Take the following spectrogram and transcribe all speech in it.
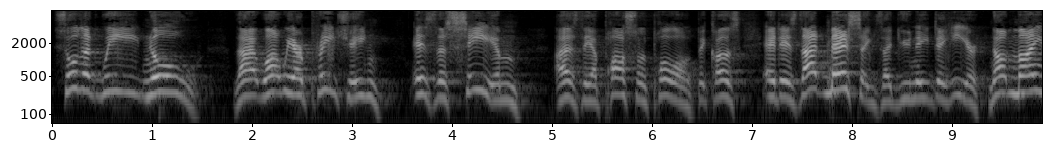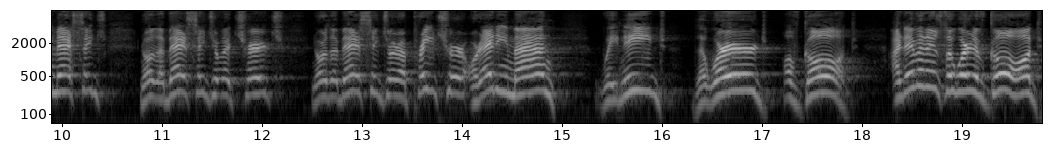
so that we know that what we are preaching is the same as the Apostle Paul, because it is that message that you need to hear. Not my message, nor the message of a church, nor the message of a preacher or any man. We need the Word of God. And if it is the Word of God,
